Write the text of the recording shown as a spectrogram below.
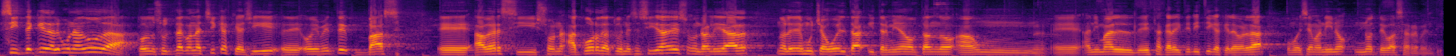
Si te queda alguna duda, consulta con las chicas que allí eh, obviamente vas eh, a ver si son acorde a tus necesidades o en realidad no le des mucha vuelta y terminas adoptando a un eh, animal de estas características que la verdad, como decía Manino, no te vas a arrepentir.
